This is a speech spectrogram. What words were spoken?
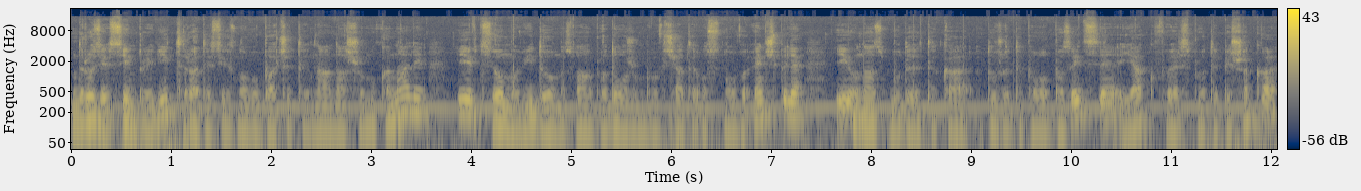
Друзі, всім привіт! Радий всіх знову бачити на нашому каналі. І в цьому відео ми з вами продовжимо вивчати основи еншпіля. І у нас буде така дуже типова позиція, як ферзь проти пішака.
